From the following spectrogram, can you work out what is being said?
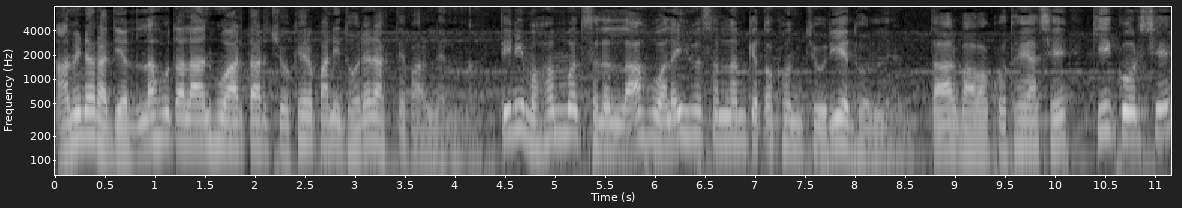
আমিনা রাদিয়াল্লাহ তালানহু আর তার চোখের পানি ধরে রাখতে পারলেন না। তিনি মোহাম্মদ সাল্লাহ আলাইহাসাল্লামকে তখন জড়িয়ে ধরলেন। তার বাবা কোথায় আছে? কি করছে?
